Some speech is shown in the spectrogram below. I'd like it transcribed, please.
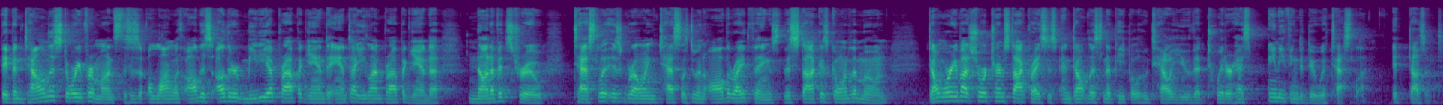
They've been telling this story for months. This is along with all this other media propaganda, anti Elon propaganda. None of it's true. Tesla is growing. Tesla's doing all the right things. This stock is going to the moon. Don't worry about short term stock prices and don't listen to people who tell you that Twitter has anything to do with Tesla. It doesn't.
